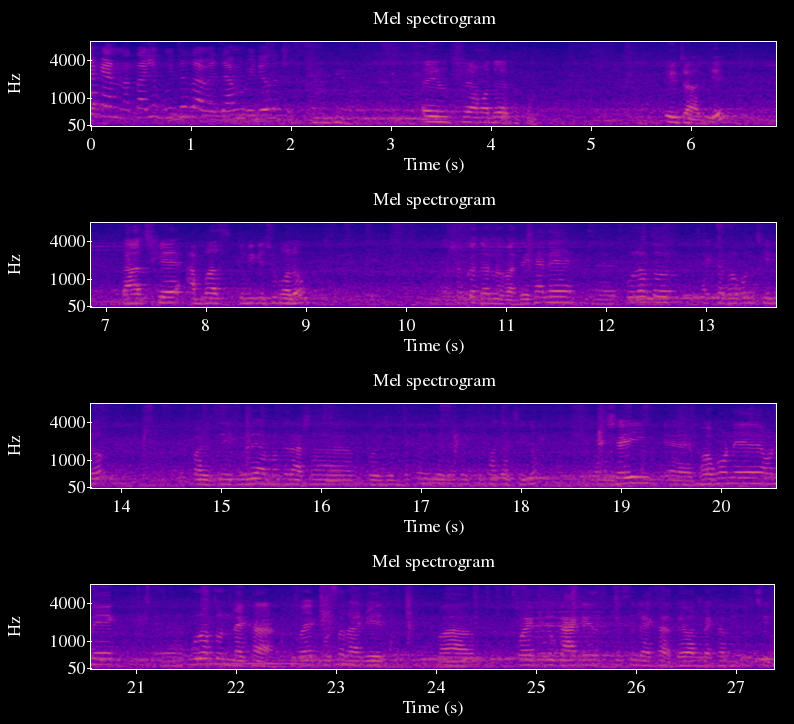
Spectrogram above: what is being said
দেখেন না তাহলে বুঝতে যাবে যে আমি ভিডিও করতেছি। এই হচ্ছে আমাদের এইটা আর কি। আজকে আব্বাস তুমি কিছু বলো? অসংখ্য ধন্যবাদ। এখানে পুরাতন একটা ভবন ছিল। পাশ দিয়ে ঘুরে আমাদের আসা প্রয়োজন থেকে ওই জায়গাটা একটু ফাঁকা ছিল। সেই ভবনে অনেক পুরাতন লেখা, কয়েক বছর আগের বা কয়েক যুগ আগের কিছু লেখা দেওয়ার লেখার মতো ছিল,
